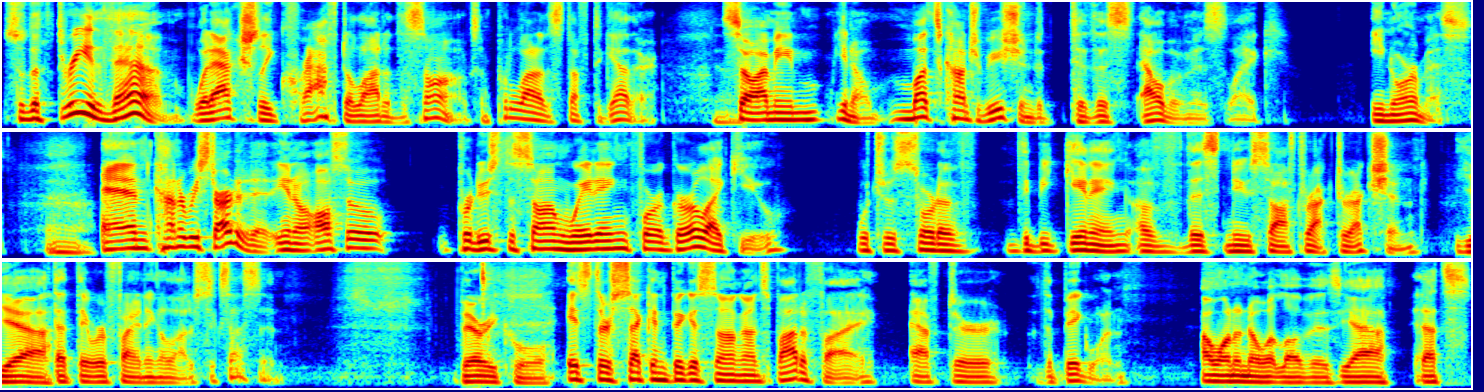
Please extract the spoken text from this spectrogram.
So the three of them would actually craft a lot of the songs and put a lot of the stuff together. So I mean, you know, Mutt's contribution to, to this album is like enormous and kind of restarted it. You know, also produced the song Waiting for a Girl Like You, which was sort of the beginning of this new soft rock direction yeah, that they were finding a lot of success in. Very cool. It's their second biggest song on Spotify after the big one. I want to know what love is. Yeah, that's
